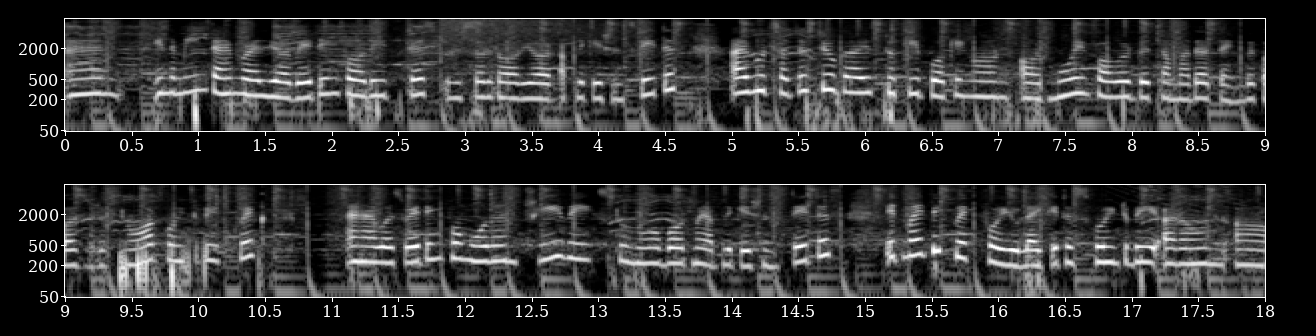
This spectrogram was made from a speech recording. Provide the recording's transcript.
And in the meantime while you are waiting for the test result or your application status i would suggest you guys to keep working on or moving forward with some other thing because it is not going to be quick and I was waiting for more than 3 weeks to know about my application status. It might be quick for you, like it is going to be around uh,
